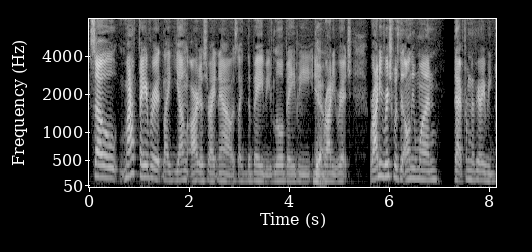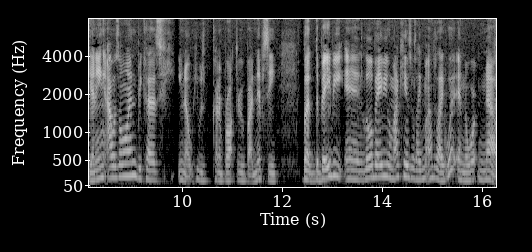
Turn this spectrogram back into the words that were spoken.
So my favorite like young artist right now is like DaBaby, Lil Baby, and Yeah. Roddy Ricch. Roddy Ricch was the only one that from the very beginning I was on because you know he was kind of brought through by Nipsey. But DaBaby and Lil Baby, when my kids was like, I was like, what in the world? No.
